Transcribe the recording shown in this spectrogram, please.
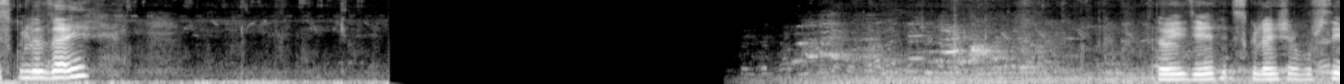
স্কুলে যাই। তো এই যে স্কুলে এসে পড়ছি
